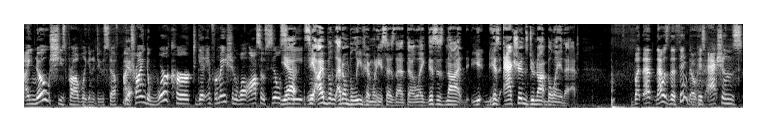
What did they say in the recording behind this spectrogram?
I know she's probably going to do stuff. I'm trying to work her to get information while also still Yeah, see. I bel I don't believe him when he says that though. Like, this is not his actions do not belay that. But that that was the thing though. His actions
